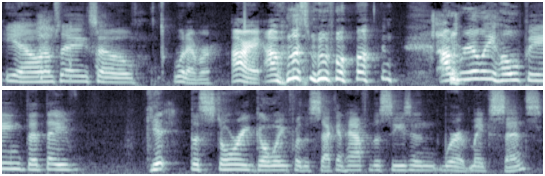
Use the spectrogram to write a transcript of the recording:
you know what I'm saying? So whatever. All right, um, let's move on. I'm really hoping that they get the story going for the second half of the season where it makes sense.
